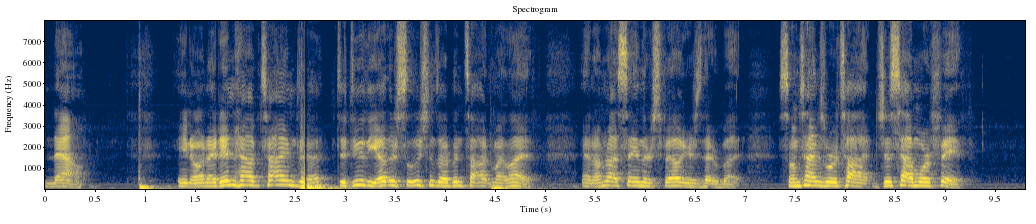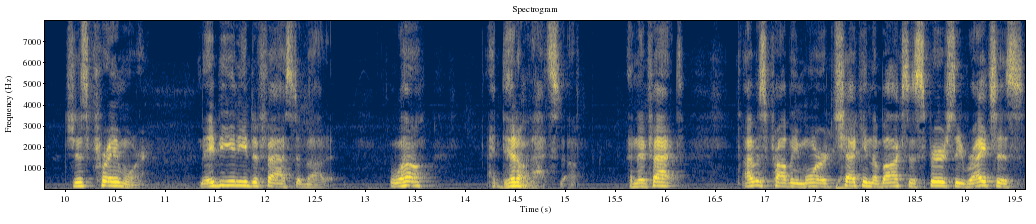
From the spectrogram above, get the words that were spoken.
now. You know, and I didn't have time to, to do the other solutions I've been taught in my life. And I'm not saying there's failures there, but Sometimes we're taught just have more faith, just pray more. Maybe you need to fast about it. Well, I did all that stuff. And in fact, I was probably more checking the boxes spiritually righteous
